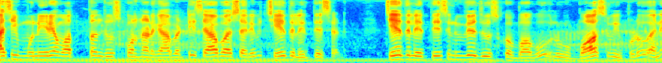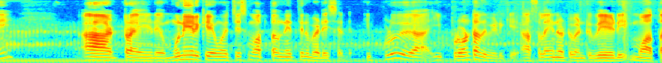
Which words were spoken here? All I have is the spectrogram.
ఆసిఫ్ మునీరే మొత్తం చూసుకుంటున్నాడు కాబట్టి షాబాజ్ షరీఫ్ చేతులు ఎత్తేసాడు చేతులు ఎత్తేసి నువ్వే చూసుకో బాబు నువ్వు బాస్ ఇప్పుడు అని ఆ ట్రై మునీర్కి ఏమొచ్చేసి మొత్తం నెత్తిన పడేసాడు ఇప్పుడు ఇప్పుడు ఉంటుంది వీడికి అసలైనటువంటి వేడి మోత.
